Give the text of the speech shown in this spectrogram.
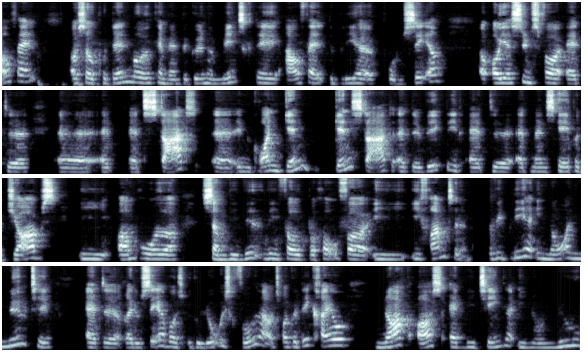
affald, og så på den måde kan man begynde at mindske det affald, der bliver produceret. Og, jeg synes for at, øh, at, at starte en grøn gen, genstart, at det er vigtigt, at, at man skaber jobs i områder, som vi ved, vi får behov for i, i fremtiden. Så vi bliver i Norden nødt til at øh, reducere vores økologiske fodaftryk, og det kræver nok også, at vi tænker i nogle nye,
